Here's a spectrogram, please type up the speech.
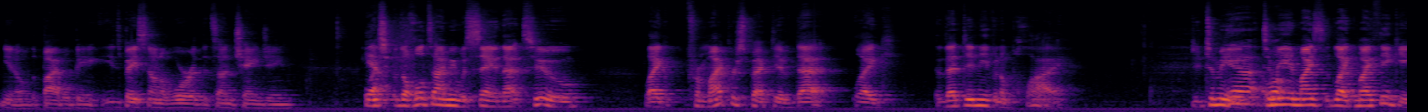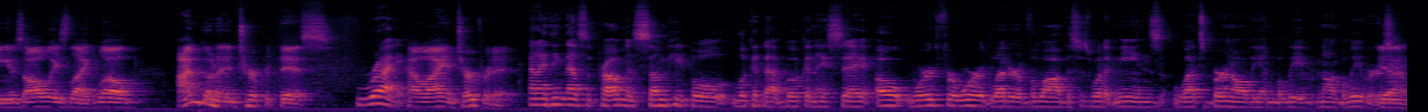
you know the Bible being it's based on a word that's unchanging. Yeah. Which the whole time he was saying that too, like from my perspective, that like that didn't even apply to me. Yeah, to well- me, and my like my thinking is always like, well, I'm going to interpret this Right. how I interpret it. And I think that's the problem is some people look at that book and they say, "Oh, word for word, letter of the law. This is what it means. Let's burn all the unbeliev- non-believers." Yeah.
